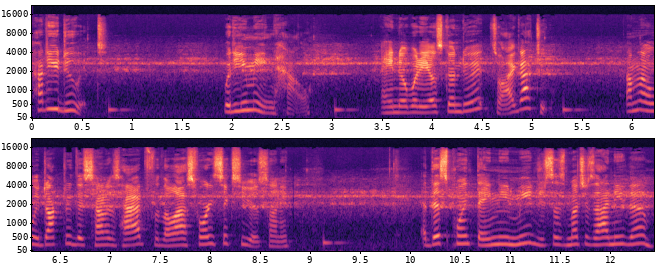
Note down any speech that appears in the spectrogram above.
How do you do it? What do you mean, how? Ain't nobody else gonna do it, so I got to. I'm the only doctor this town has had for the last 46 years, honey. At this point, they need me just as much as I need them.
